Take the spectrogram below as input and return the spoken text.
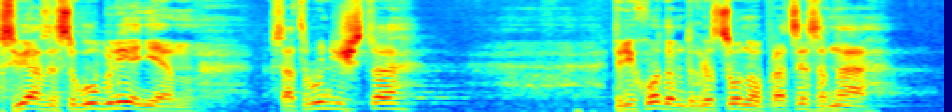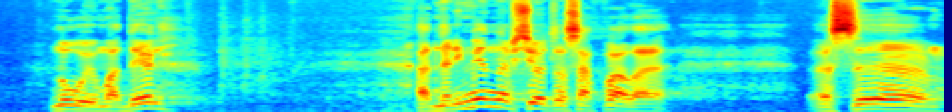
связаны с углублением сотрудничества, переходом интеграционного процесса на новую модель. Одновременно все это совпало с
